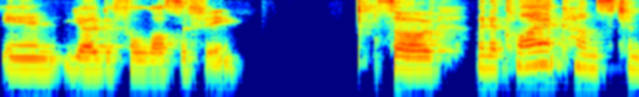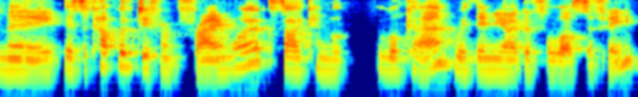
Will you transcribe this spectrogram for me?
in yoga philosophy. So when a client comes to me, there's a couple of different frameworks I can look at within yoga philosophy.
